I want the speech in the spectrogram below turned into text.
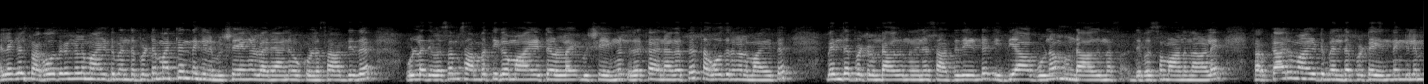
അല്ലെങ്കിൽ സഹോദരങ്ങളുമായിട്ട് ബന്ധപ്പെട്ട് മറ്റെന്തെങ്കിലും വിഷയങ്ങൾ വരാനോ ഒക്കെ ഉള്ള സാധ്യത ഉള്ള ദിവസം സാമ്പത്തികമായിട്ടുള്ള വിഷയങ്ങൾ ഇതൊക്കെ അതിനകത്ത് സഹോദരങ്ങളുമായിട്ട് ബന്ധപ്പെട്ടുണ്ടാകുന്നതിന് സാധ്യതയുണ്ട്. വിദ്യാഗുണം ഉണ്ടാകുന്ന ദിവസമാണ് നാളെ. സർക്കാരുമായിട്ട് ബന്ധപ്പെട്ട് എന്തെങ്കിലും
